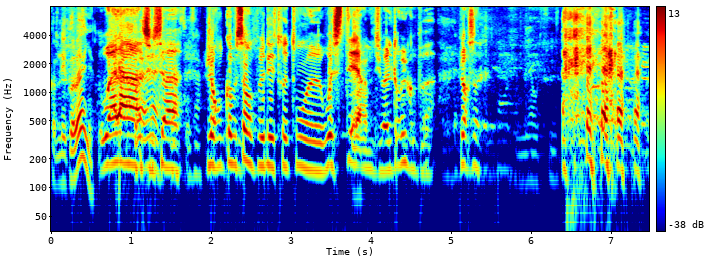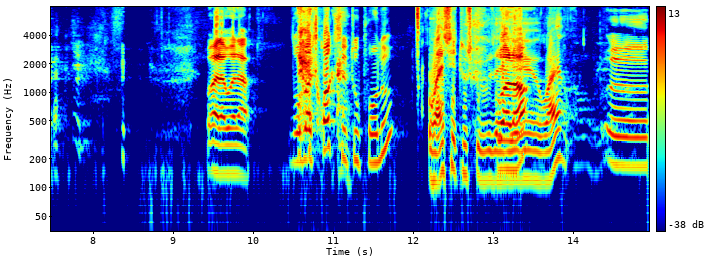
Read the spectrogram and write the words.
Comme les cowboys Voilà, Ouais, c'est ouais, ça. ouais, c'est ça. Genre comme ça, on peut des traitons euh, western, tu vois le truc ou pas? Genre ça. voilà, voilà. Bon bah je crois que c'est tout pour nous. Ouais, c'est tout ce que vous avez. Voilà. Ouais. Euh,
